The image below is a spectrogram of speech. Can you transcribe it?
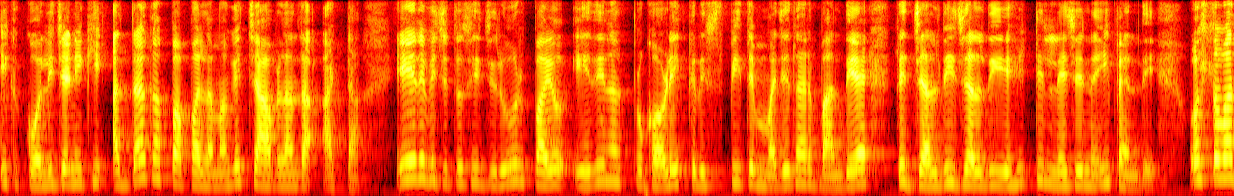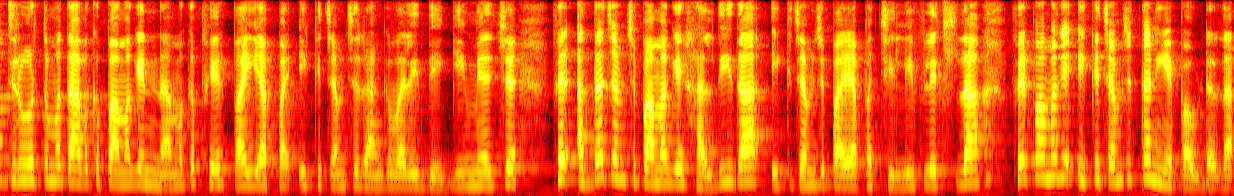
ਇੱਕ ਕੋਲੀ ਜਾਨੀ ਕਿ ਅੱਧਾ ਕੱਪ ਆਪਾਂ ਲਵਾਂਗੇ ਚਾਵਲਾਂ ਦਾ ਆਟਾ। ਇਹਦੇ ਵਿੱਚ ਤੁਸੀਂ ਜ਼ਰੂਰ ਪਾਇਓ। ਇਹਦੇ ਨਾਲ ਪਕੌੜੇ ਕ੍ਰਿਸਪੀ ਤੇ ਮਜ਼ੇਦਾਰ ਬਣਦੇ ਆ ਤੇ ਜਲਦੀ ਜਲਦੀ ਇਹ ਢਿੱਲੇ ਜੇ ਨਹੀਂ ਪੈਂਦੇ। ਉਸ ਤੋਂ ਬਾਅਦ ਜ਼ਰੂਰਤ ਮੁਤਾਬਕ ਪਾਵਾਂਗੇ ਨਮਕ। ਫਿਰ ਪਾਈ ਆਪਾਂ ਇੱਕ ਚਮਚ ਰੰਗ ਵਾਲੀ ਦੇਗੀ ਮਿਰਚ, ਫਿਰ ਅੱਧਾ ਚਮਚ ਪਾਵਾਂਗੇ ਹਲਦੀ ਦਾ, ਇੱਕ ਚਮਚ ਪਾਇਆ ਆਪਾਂ ਚਿੱਲੀ ਫਲੇਕਸ ਦਾ, ਫਿਰ ਪਾਵਾਂਗੇ ਇੱਕ ਚਮਚ ਧਨੀਏ ਪਾਊਡਰ ਦਾ,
